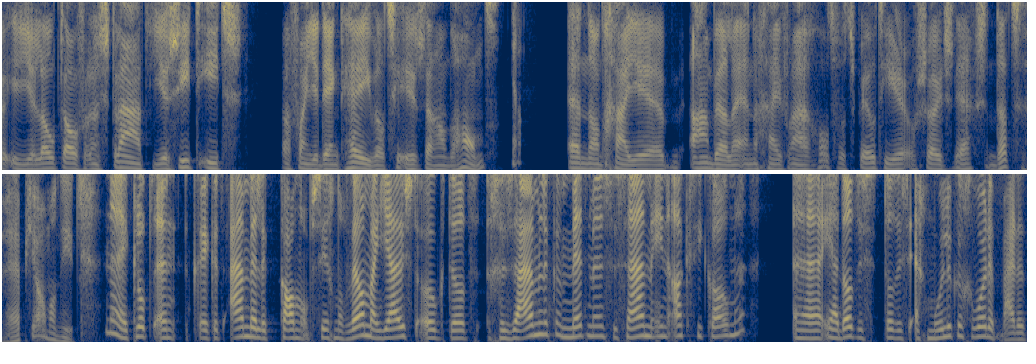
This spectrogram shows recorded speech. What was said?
eh, je loopt over een straat, je ziet iets waarvan je denkt, hé, hey, wat is daar aan de hand? Ja. En dan ga je aanbellen en dan ga je vragen, God, wat speelt hier of zoiets dergelijks. Dat heb je allemaal niet. Nee, klopt. En kijk, het aanbellen kan op zich nog wel, maar juist ook dat gezamenlijke met mensen samen in actie komen. eh, ja, dat is, dat is echt moeilijker geworden. Maar dat,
